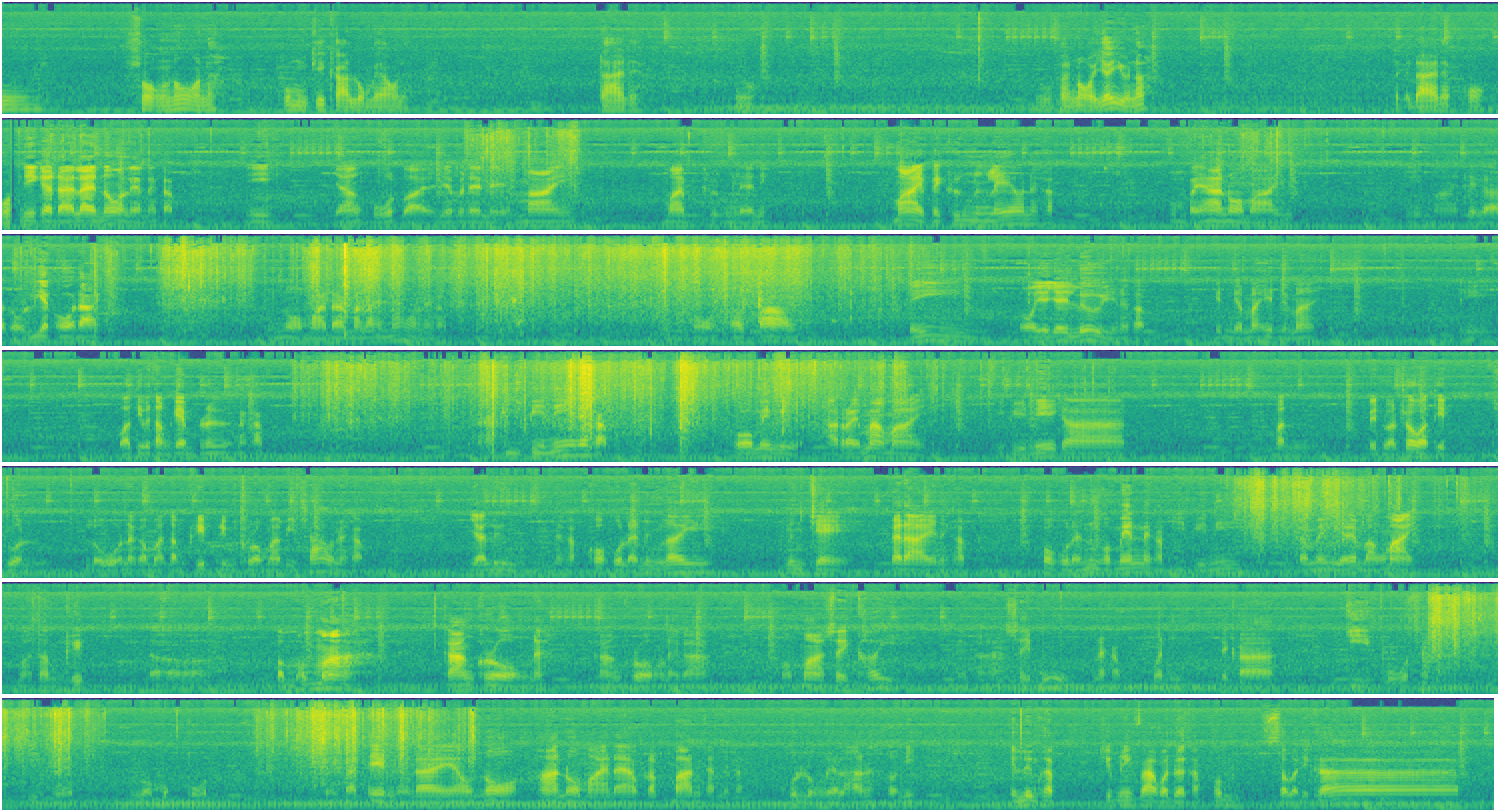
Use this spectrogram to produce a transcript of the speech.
ส่องนอนะผมกี้การลงไปเอาเนี่ยได้เลยมันก็หน่อเยอะอยู่นะ แต่ได้แต่พอก่อนนี่ก็ได้ไล่นอนเลยนะครับ นี่ยางโพดไว้เรียกไปได้เลยไม้ไม้ไปครึ่งแล้วนี่ไม้ไปครึ่งหนึ่งแล้วนะครับผมไปห้านอไม้อยู่นี่ไม้แต่ก็เราเลียดอ้อได้นี่หน่อไม้ได้มาไล่นอเลยครับ ห่อเต้าเต้านี่หน่อใหญ่ๆเลยนะครับ เห็นกันไหมเห็นกันไหมนี่วันที่ไปทำแกมเปลือนะครับอ่า EP นี้นะครับ ก็ไม่มีอะไรมากมาย EP นี้ก็มันเป็นวันเสาร์อาทิตย์ชวนโลนะครับมาทำคลิปริมคลองมาบีเศร้านะครับ อย่าลืมนะครับข้อคนละหนึ่งไลค์หนึ่งแชร์ก็ได้นะครับข้อคนละหนึ่งคอมเมนต์นะครับ EP นี้ก็ไม่มีอะไรมากมาย มาทำคลิป มาม่ากลางคลองนะกลางคลองแล้วก็มาม่าใส่ไข่แล้วก็ใส่มูนะครับ วันนี้แล้วก็กีโพสนะครับกี่โพสต์รวมมกโพสต์เป็นการเทศยังได้เอาหน่อห้าหน่อไม้ได้เอากลับบ้านกันนะครับ คุณลงเรือแล้วนะตอนนี้อย่าลืมครับคลิปนี้ฝากไว้ด้วยครับผมสวัสดีครับ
